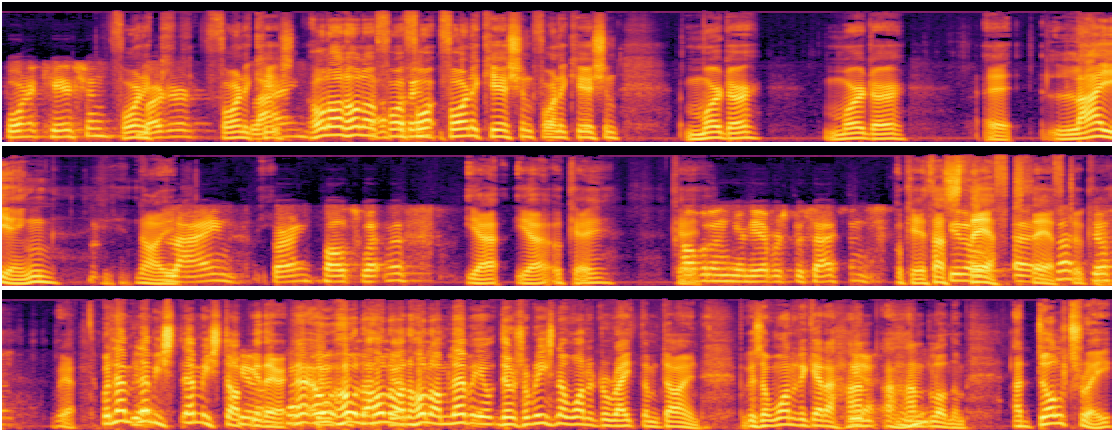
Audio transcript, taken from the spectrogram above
fornication, Fornic- murder, fornication. Lying, hold on, hold on. For, for, fornication, fornication, murder, murder, uh, lying. No, lying, bearing false witness. Yeah, yeah, okay. okay. Coveting your neighbor's possessions. Okay, that's you theft, know, uh, theft. Okay. Just, yeah, but let, yeah. let me let me stop you, you there. Oh, hold, hold on, hold on. Let me, there's a reason I wanted to write them down because I wanted to get a, hand, yeah. a mm-hmm. handle on them. Adultery.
